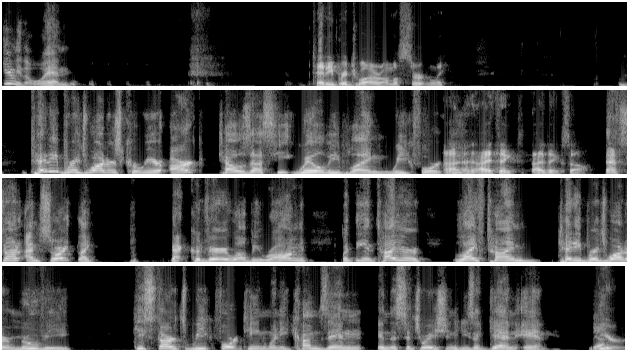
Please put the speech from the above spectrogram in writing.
Give me the win. Teddy Bridgewater, almost certainly. Teddy Bridgewater's career arc tells us he will be playing week 14. Uh, I think. I think so. that's not i'm sorry like that could very well be wrong but the entire lifetime teddy bridgewater movie he starts week 14 when he comes in in the situation he's again in Yeah. here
